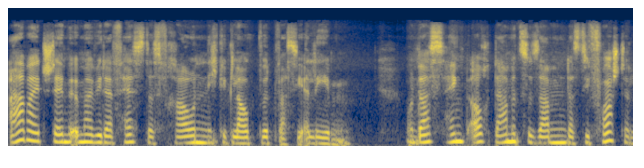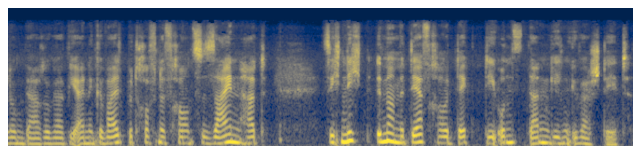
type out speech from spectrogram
Arbeit stellen wir immer wieder fest, dass Frauen nicht geglaubt wird, was sie erleben. Und das hängt auch damit zusammen, dass die Vorstellung darüber, wie eine gewaltbetroffene Frau zu sein hat, sich nicht immer mit der Frau deckt, die uns dann gegenübersteht.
